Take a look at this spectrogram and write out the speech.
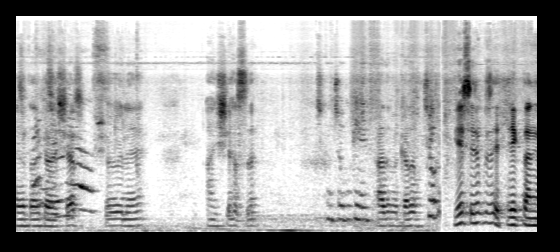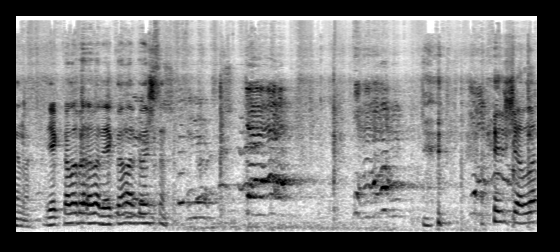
Evet arkadaşlar, şöyle aşağısı. Çıkın çabuk inin. Hadi bakalım. Geç Selim Kuzey, Yekta'nın yanına. Yekta'la beraber, Yekta'nın arkadaşısın. İnşallah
